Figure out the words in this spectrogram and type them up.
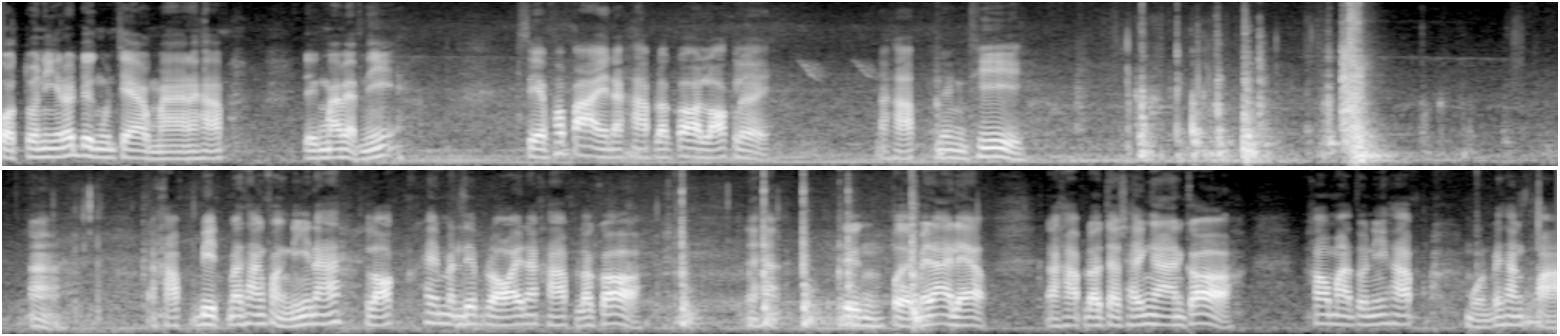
กดตัวนี้แล้วดึงกุญแจออกมานะครับ ดึงมาแบบนี้ เสียบเข้าไปนะครับ แล้วก็ล็อกเลยนะครับหนึ่งที่อ่านะครับ บิดมาทางฝั่งนี้นะ ล็อกให้มันเรียบร้อยนะครับ แล้วก็นะฮะดึงเปิดไม่ได้แล้วนะครับ เราจะใช้งานก็เข้ามาตัวนี้ครับ หมุนไปทางขวา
